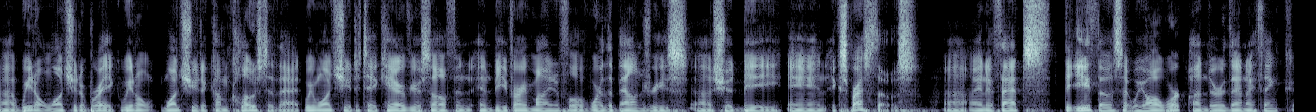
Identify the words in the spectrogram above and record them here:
uh, we don't want you to break. We don't want you to come close to that. We want you to take care of yourself and, and be very mindful of where the boundaries uh, should be and express those. Uh, and if that's the ethos that we all work under, then I think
